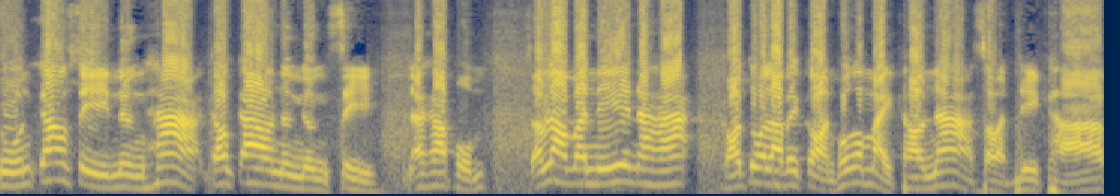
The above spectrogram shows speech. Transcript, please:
0941599114 นะครับผมสำหรับวันนี้นะฮะ ขอตัวลาไปก่อนพบกันใหม่คราวหน้า สวัสดีครับ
